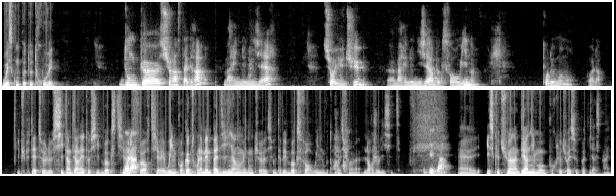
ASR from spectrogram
Où est-ce qu'on peut te trouver? Donc sur Instagram, Marine le Niger. Sur YouTube, euh, Marine le Niger, Box for Win. Pour le moment, voilà. Et puis peut-être euh, le site internet aussi, box-for-win.com, parce qu'on l'a même pas dit, hein, mais donc euh, si vous tapez box for win, vous tomberez sur leur joli site. C'est ça. Est-ce que tu as un dernier mot pour clôturer ce podcast, Marine?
